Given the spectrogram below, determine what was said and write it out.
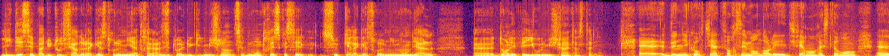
L'idée, c'est pas du tout de faire de la gastronomie à travers les étoiles du guide Michelin, c'est de montrer ce qu'est la gastronomie mondiale euh, dans les pays où le Michelin est installé. Euh, Denis Courtiade, forcément, dans les différents restaurants euh,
